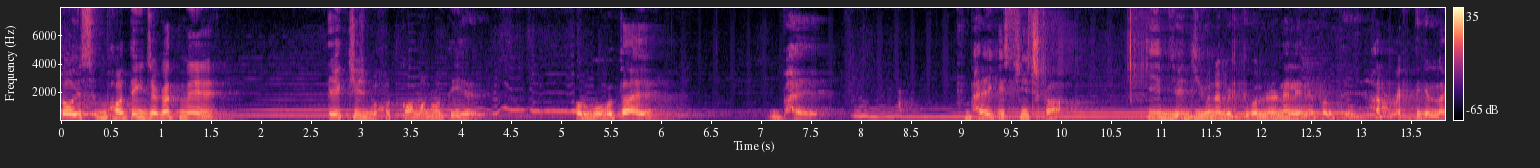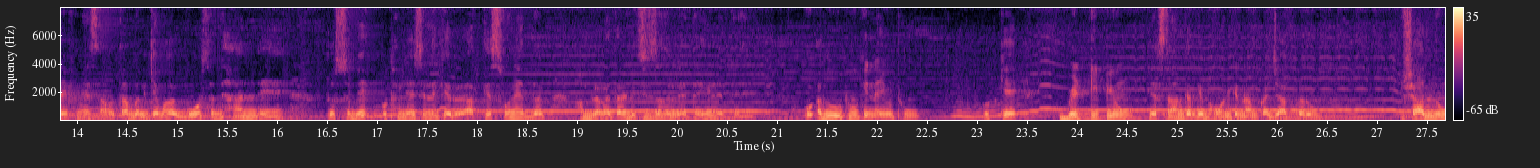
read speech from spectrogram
तो इस भौतिक जगत में एक चीज़ बहुत कॉमन होती है और वो होता है भय। भय किस चीज़ का? कि जीवन में व्यक्ति को निर्णय लेने पड़ते हैं। हर व्यक्ति के लाइफ में ऐसा होता है, बल्कि हम अगर गौर से ध्यान दें तो सुबह उठने से लेकर रात के सोने तक हम लगातार डिसीज़न लेते ही लेते हैं। अभी उठूँ कि नहीं उठूँ? उठ के बेड टी पीऊँ या स्नान करके भगवान के नाम का जाप करूँ? प्रसाद लूँ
